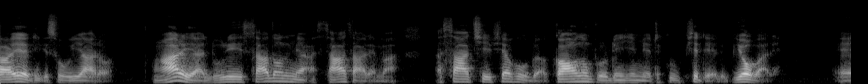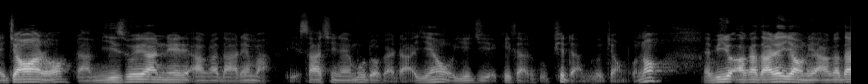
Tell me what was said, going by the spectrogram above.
လာရဲ့ဒီအဆိုအရတော့ ငားတွေကလူတွေစားသုံးသမျှအစားအစာတွေမှာအစာခြေဖြတ်ဖို့အတွက်အကောင်းဆုံး protein ရင်းမြစ်တစ်ခုဖြစ်တယ်လို့ပြောပါတယ်အဲအကြောင်းကတော့ဒါမြေဆွဲရနေတဲ့အာဂါသာထဲမှာဒီအစာရှင်နိုင်မှုတော့ကဒါအရန်ကိုအရေးကြီးတဲ့ကိစ္စတစ်ခုဖြစ်တာမလို့ကြောင်းပေါ့နော်။အဲပြီးတော့အာဂါသာထဲရောက်နေအာဂါသာ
